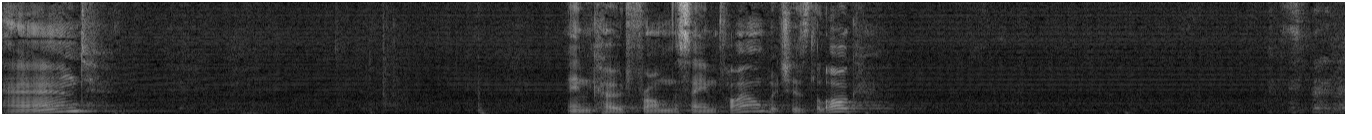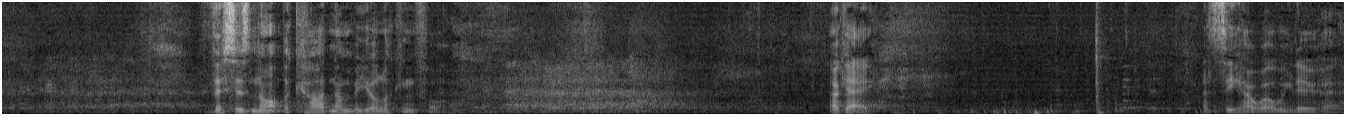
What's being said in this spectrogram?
And encode from the same file, which is the log. This is not the card number you're looking for. Okay. Let's see how well we do here.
